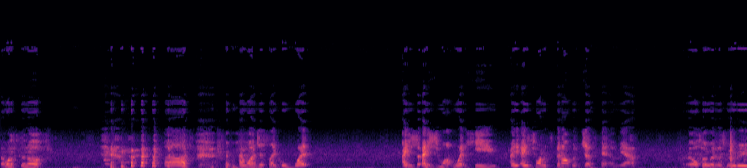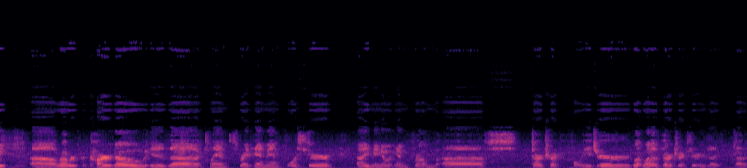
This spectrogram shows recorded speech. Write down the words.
I want a spin-off. Uh, I want just like what I just I just want what he I, I just want to spin off of just him, yeah. Also in this movie, uh, Robert Picardo is uh, Clamp's right-hand man Forster. Uh, you may know him from uh, Star Trek Voyager, Well, one of the Star Trek series. I'm not a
